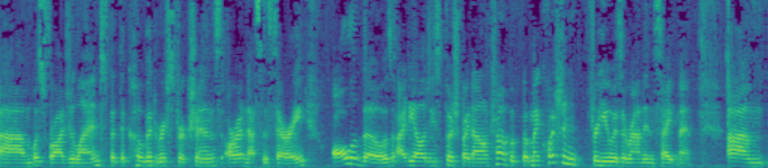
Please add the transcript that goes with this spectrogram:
um, was fraudulent, that the COVID restrictions are unnecessary. All of those ideologies pushed by Donald Trump. But, but my question for you is around incitement. Um,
